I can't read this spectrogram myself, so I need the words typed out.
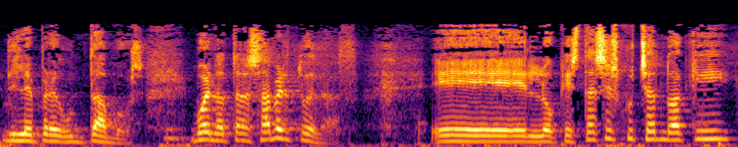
ni le preguntamos. Bueno, tras saber tu edad, eh, lo que estás escuchando aquí,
